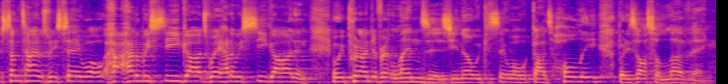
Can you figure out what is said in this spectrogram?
sometimes we say, well, how, how, do we see God's way? How do we see God? And, and we put on different lenses. You know, we can say, well, God's holy, but he's also loving.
